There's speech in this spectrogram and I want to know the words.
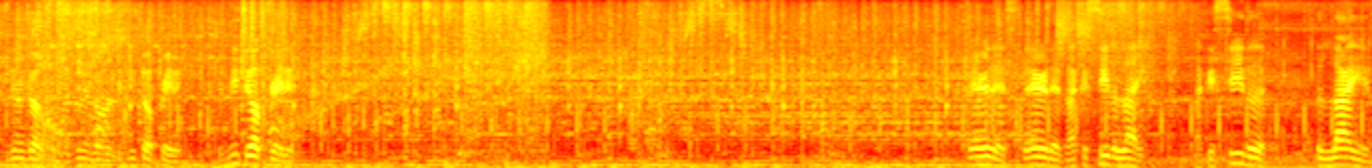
It's gonna go. It's gonna go. Just need to upgrade it. Just need to upgrade it. There it is. There it is. I can see the light. I can see the the lion.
